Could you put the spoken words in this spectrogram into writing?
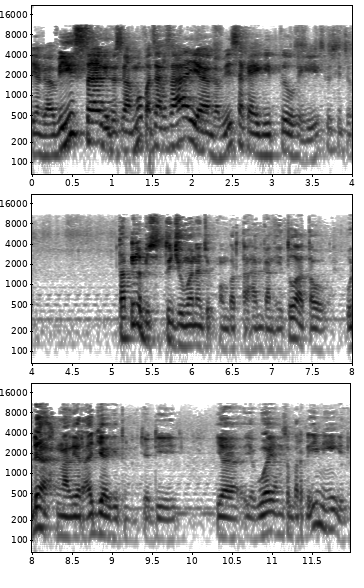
ya nggak bisa gitu kamu pacar saya nggak bisa kayak gitu kayak gitu sih cok Tapi lebih setuju mana cuk mempertahankan itu atau udah ngalir aja gitu. Jadi ya ya gue yang seperti ini gitu.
